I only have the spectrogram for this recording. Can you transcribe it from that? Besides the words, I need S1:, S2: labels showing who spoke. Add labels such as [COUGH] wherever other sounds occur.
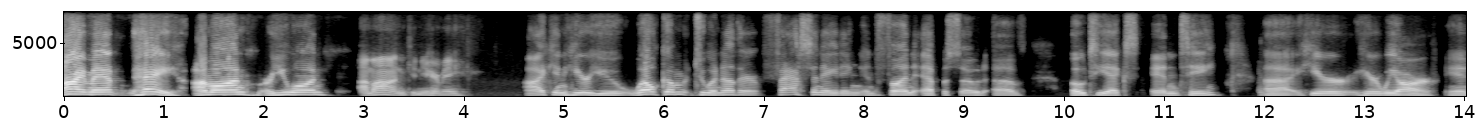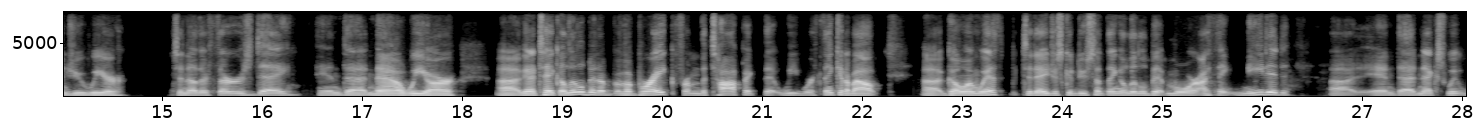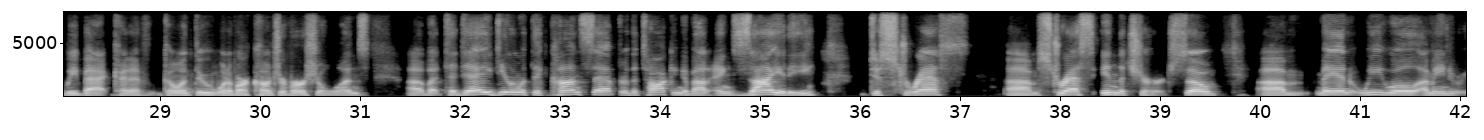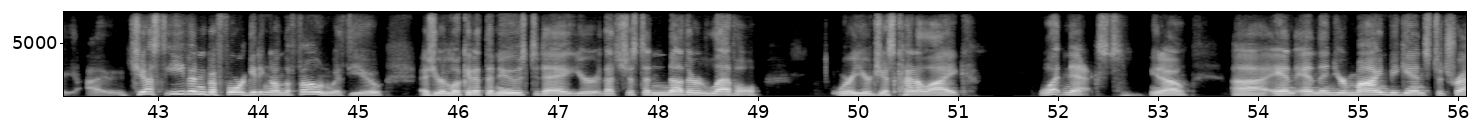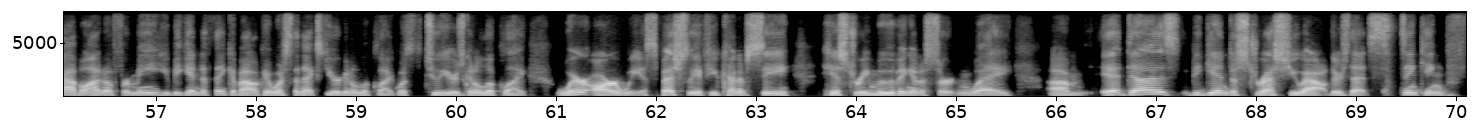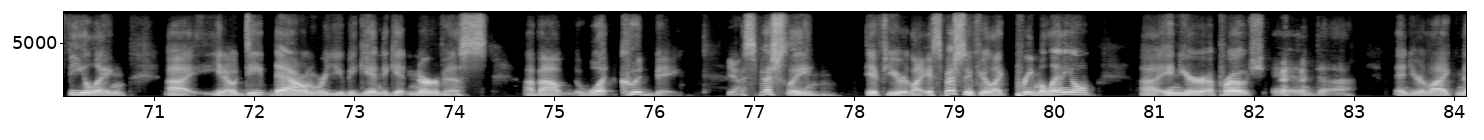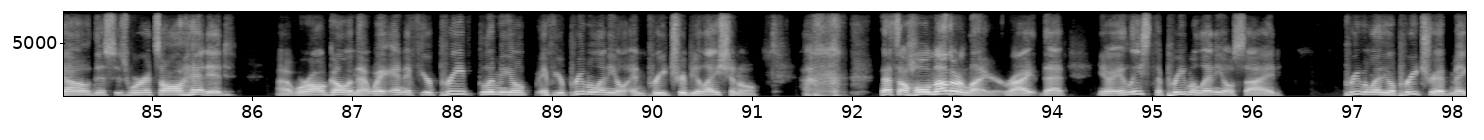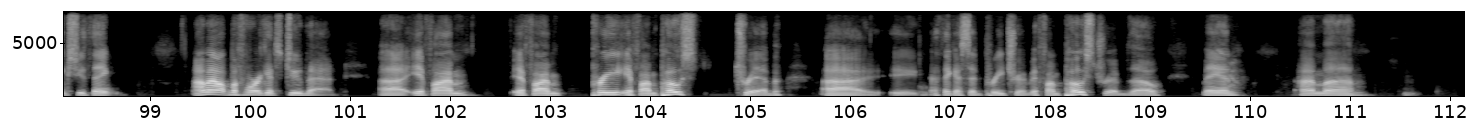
S1: All right, man. Hey, I'm on. Are you on?
S2: I'm on. Can you hear me?
S1: I can hear you. Welcome to another fascinating and fun episode of OTX NT. Uh, here, here we are, Andrew. We are. It's another Thursday, and uh, now we are uh, going to take a little bit of, of, a break from the topic that we were thinking about uh, going with today. Just going to do something a little bit more, I think, needed uh, and uh, next week we'll be back kind of going through one of our controversial ones. Uh, but today, dealing with the concept or the talking about anxiety, distress, um, stress in the church. So, um, man, we will, I mean, I, just even before getting on the phone with you, as you're looking at the news today, you're that's just another level where you're just kind of like, what next? You know, uh, and and then your mind begins to travel. I know for me, you begin to think about okay, what's the next year going to look like? What's the two years going to look like? Where are we? Especially if you kind of see history moving in a certain way, um, it does begin to stress you out. There's that sinking feeling, uh, you know, deep down where you begin to get nervous about what could be.
S2: Yeah.
S1: Especially if you're like, especially if you're like premillennial uh, in your approach [LAUGHS] and. Uh, and you're like, no, this is where it's all headed. Uh, we're all going that way. And if you're pre-millennial, if you're premillennial and pre-tribulational, [LAUGHS] that's a whole nother layer, right? That you know, at least the premillennial side, premillennial pre-trib makes you think, I'm out before it gets too bad. Uh, if I'm if I'm pre if I'm post trib, uh, I think I said pre trib. If I'm post trib though, man, I'm uh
